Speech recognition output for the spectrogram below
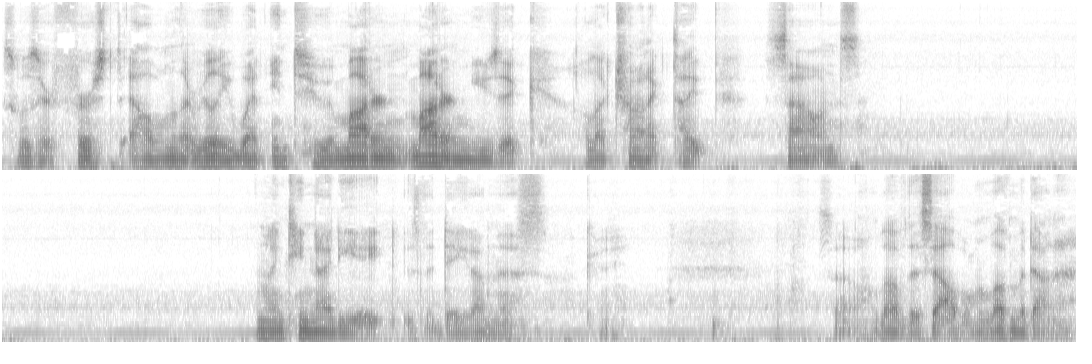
This was her first album that really went into modern modern music, electronic type sounds. 1998 is the date on this. Okay. So, love this album. Love Madonna.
